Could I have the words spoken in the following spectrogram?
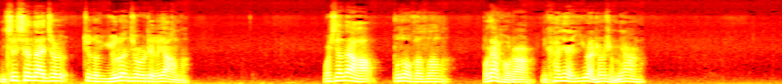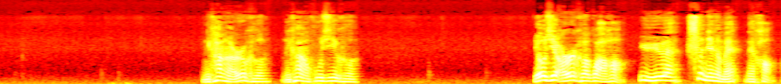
你这现在就这个舆论就是这个样子。我说现在好，不做核酸了，不戴口罩了。你看现在医院成什么样了？你看看儿科，你看看呼吸科，尤其儿科挂号预约瞬间就没那号，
